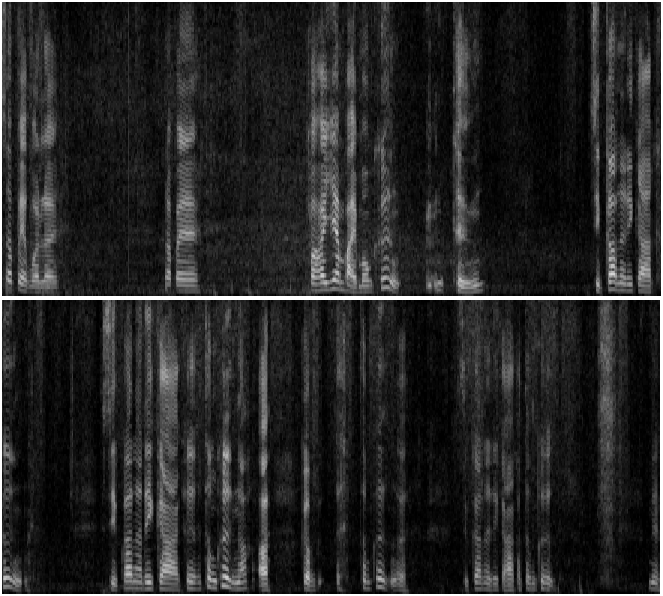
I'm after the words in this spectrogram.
เสื้อเปียกหมดเลย เราไปเขาให้เยี่ยมบ่ายโมงครึ่งถึงสิบเก้านาฬิกาครึ่งสิบเก้านาฬิกาคือทุ่มครึ่งเนาะเออเกือบทุ่มครึ่งเออสิบเก้านาฬิกาก็ทุ่มครึ่ง เนี่ย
